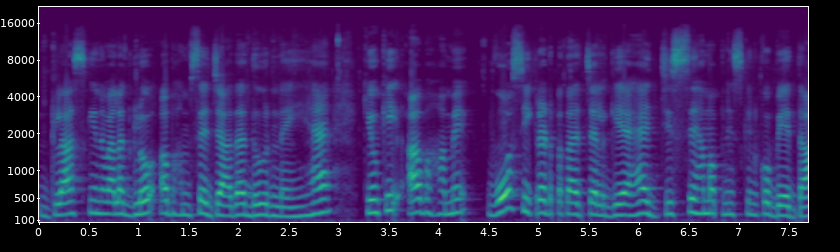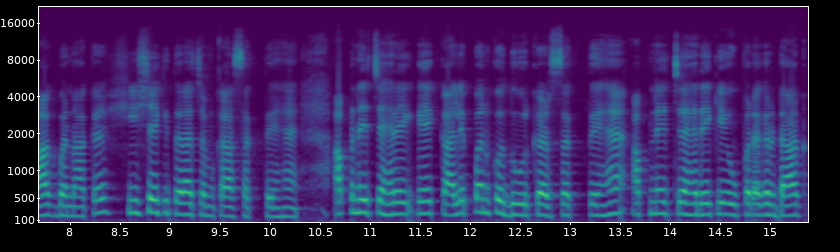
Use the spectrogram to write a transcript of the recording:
ग्लास स्किन वाला ग्लो अब हमसे ज़्यादा दूर नहीं है क्योंकि अब हमें वो सीक्रेट पता चल गया है जिससे हम अपनी स्किन को बेदाग बनाकर शीशे की तरह चमका सकते हैं। अपने चेहरे के कालेपन को दूर कर सकते हैं। अपने चेहरे के ऊपर अगर डार्क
